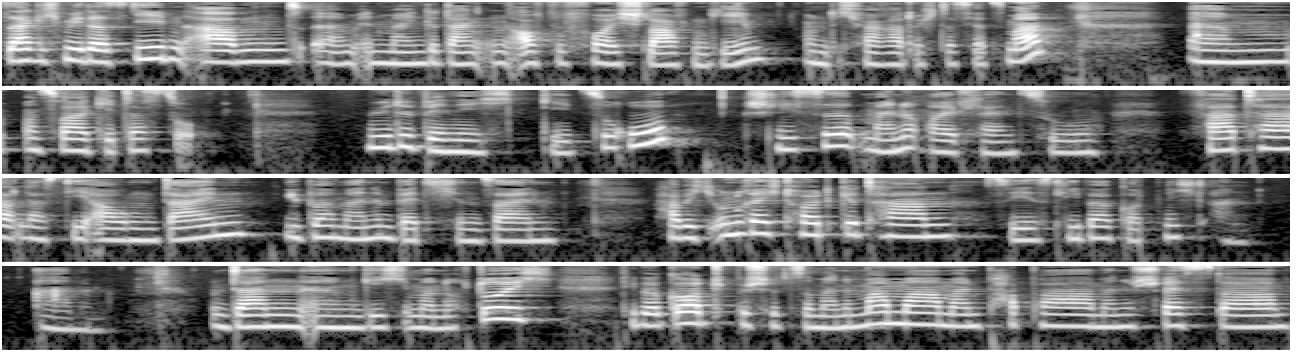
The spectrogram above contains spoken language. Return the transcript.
sage ich mir das jeden Abend ähm, in meinen Gedanken auf, bevor ich schlafen gehe. Und ich verrate euch das jetzt mal. Ähm, und zwar geht das so. Müde bin ich, geh zur Ruhe, schließe meine Äuglein zu. Vater, lass die Augen dein über meinem Bettchen sein. Habe ich Unrecht heute getan, sehe es lieber Gott nicht an. Amen. Und dann ähm, gehe ich immer noch durch. Lieber Gott, beschütze meine Mama, meinen Papa, meine Schwester,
